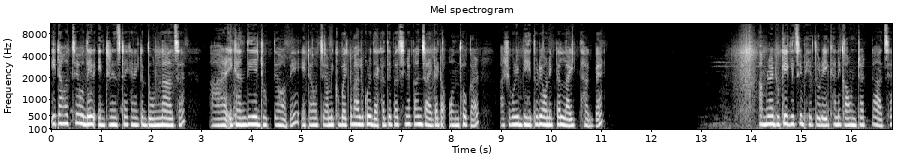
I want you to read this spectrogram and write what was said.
এটা হচ্ছে ওদের এন্ট্রেন্সটা এখানে একটা দোলনা আছে। আর এখান দিয়ে ঢুকতে হবে। এটা হচ্ছে, আমি খুব একটা ভালো করে দেখাতে পারছি না, কারণ জায়গাটা অন্ধকার। আশা করি ভেতরে অনেকটা লাইট থাকবে। আমরা ঢুকে গেছি ভেতরে, এখানে কাউন্টারটা আছে।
